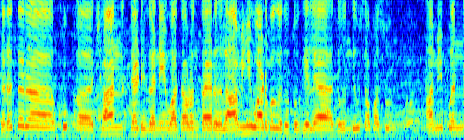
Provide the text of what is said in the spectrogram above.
खरं तर खूप छान त्या ठिकाणी वातावरण तयार झालं. आम्हीही वाट बघत होतो. गेल्या दोन दिवसापासून आम्ही पण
